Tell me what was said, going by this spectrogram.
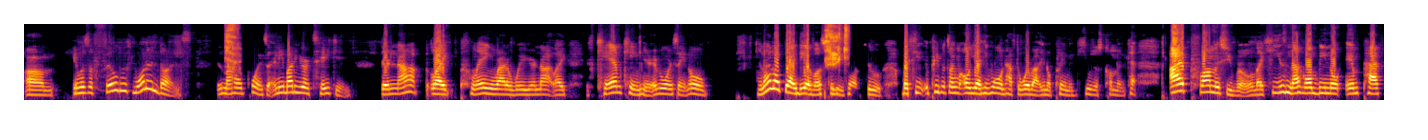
um, it was a filled with one and duns. Is my whole point. So anybody you're taking, they're not like playing right away. You're not like if Cam came here, everyone's saying, "Oh, and I like the idea of us picking Cam too. But he people talking about, oh yeah, he won't have to worry about you know playing. He'll just come and I promise you, bro. Like he's not gonna be no impact,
